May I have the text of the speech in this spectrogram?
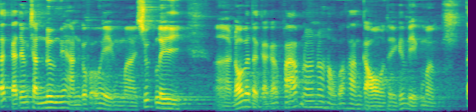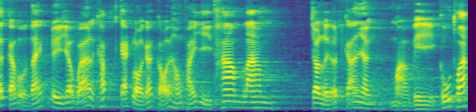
tất cả chúng sanh nương cái hạnh của phổ hiền mà xuất ly à, đối với tất cả các pháp nó nó không có tham cầu thì cái việc mà tất cả bồ tát đi giáo hóa khắp các loài các cõi không phải vì tham lam cho lợi ích cá nhân mà vì cứu thoát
